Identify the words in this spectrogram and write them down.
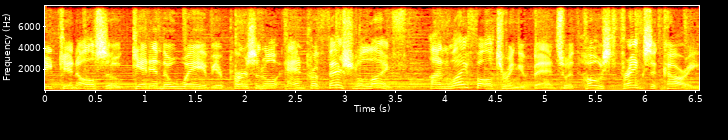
It can also get in the way of your personal and professional life. On life-altering events with host Frank Zakari,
